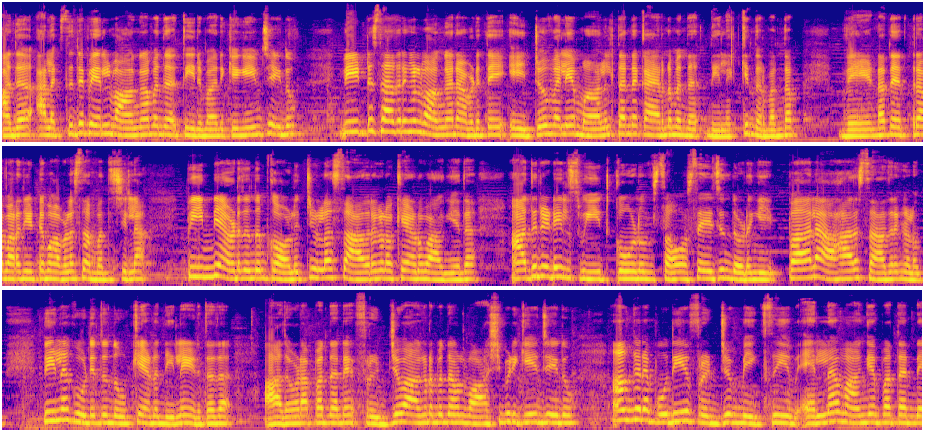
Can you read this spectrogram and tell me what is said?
അത് അലക്സിന്റെ പേരിൽ വാങ്ങാമെന്ന് തീരുമാനിക്കുകയും ചെയ്തു. വീട്ടു സാധനങ്ങൾ വാങ്ങാൻ അവിടുത്തെ ഏറ്റവും വലിയ മാളിൽ തന്നെ കയറണമെന്ന് നിലയ്ക്ക് നിർബന്ധം. വേണ്ടത് എത്ര പറഞ്ഞിട്ടും അവളെ സമ്മതിച്ചില്ല. പിന്നെ അവിടെ നിന്നും ക്വാളിറ്റിയുള്ള സാധനങ്ങളൊക്കെയാണ് വാങ്ങിയത്. അതിനിടയിൽ സ്വീറ്റ് കോണും സോസേജും തുടങ്ങി പല ആഹാര സാധനങ്ങളും വില കൂടിയത് നോക്കിയാണ് നിലയെടുത്തത്. അതോടൊപ്പം തന്നെ ഫ്രിഡ്ജ് വാങ്ങണമെന്ന് അവൾ വാശി പിടിക്കുകയും ചെയ്തു. അങ്ങനെ പുതിയ ഫ്രിഡ്ജും മിക്സിയും എല്ലാം വാങ്ങിയപ്പോൾ തന്നെ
